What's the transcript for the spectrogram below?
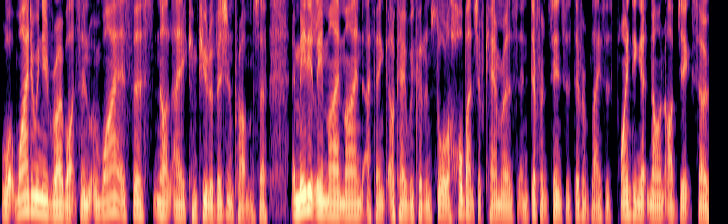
Why do we need robots, and why is this not a computer vision problem? So immediately in my mind, I think, okay, we could install a whole bunch of cameras and different sensors, different places, pointing at known objects, so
